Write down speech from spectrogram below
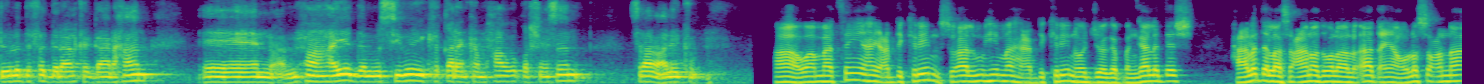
dowladda federaalka gaar ahaan muxua hay'adda musiibooyinka qaranka maxaa uga qorsheysan asalaamu calaykum. Ha waa mahadsan yahay cabdikariin. Su'aal muhiim ah cabdikariin oo jooga bangaladesh xaaladda laascaanood walaalo aada ayaan ula soconnaa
